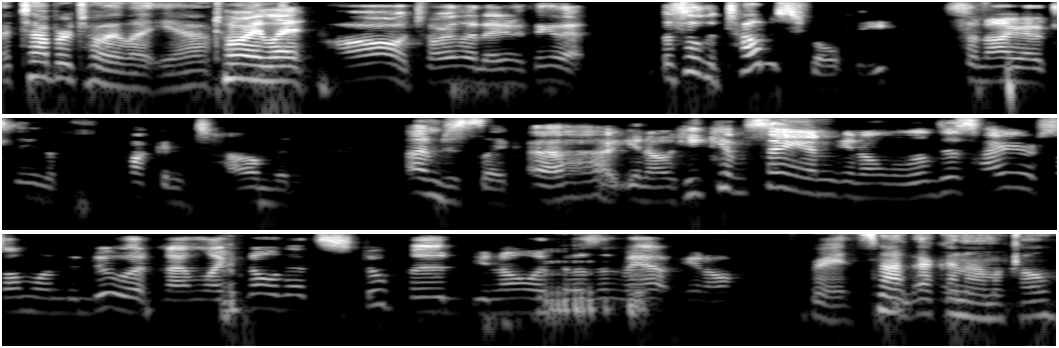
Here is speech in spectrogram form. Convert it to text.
A tub or toilet, yeah. Toilet. Oh, toilet. I didn't think of that. But so the tub's filthy. So now I got to clean the fucking tub, and I'm just like, uh, you know. He kept saying, you know, we'll just hire someone to do it, and I'm like, no, that's stupid. You know, it doesn't matter. You know, Right, it's not economical.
